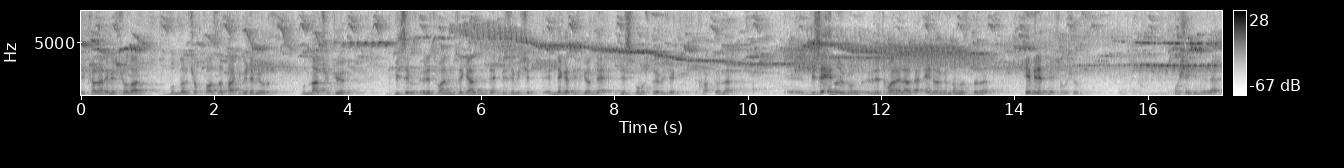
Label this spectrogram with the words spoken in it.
e, kanarya besiyorlar. Bunları çok fazla takip edemiyoruz. Bunlar çünkü bizim üretimhanemize geldiğinde bizim için e, negatif yönde risk oluşturabilecek faktörler. E, Bize en uygun üretimhanelerden en uygun damızlıkları temin etmeye çalışıyoruz. Bu şekilde de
